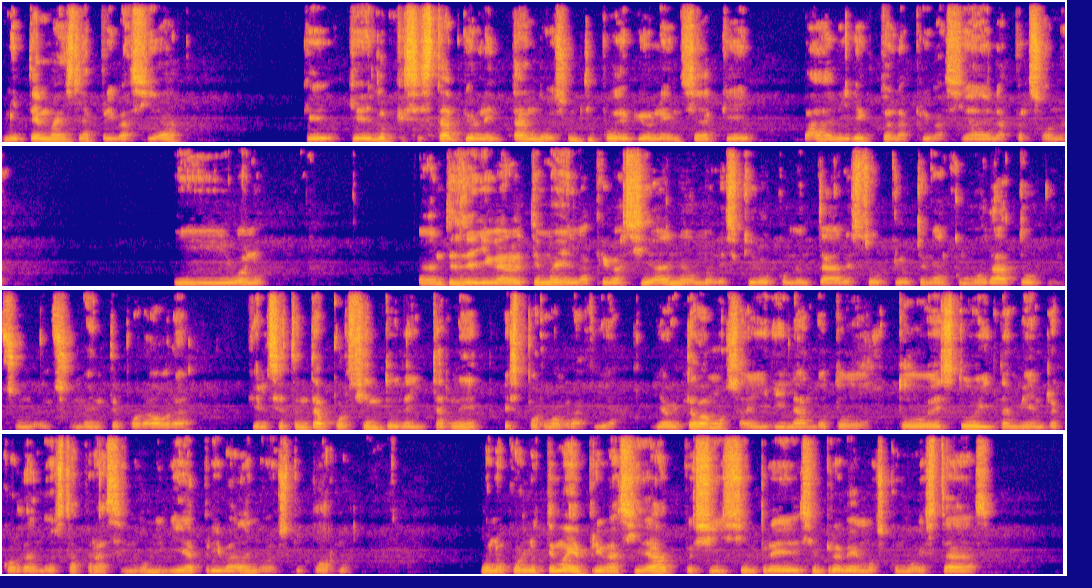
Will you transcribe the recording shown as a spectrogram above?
mi tema es la privacidad, que, que, es lo que se está violentando, es un tipo de violencia que va directo a la privacidad de la persona. Y bueno, antes de llegar al tema de la privacidad, nada más les quiero comentar esto que lo tengan como dato en su, mente por ahora, que el 70% de Internet es pornografía. Y ahorita vamos a ir hilando todo, todo esto y también recordando esta frase, ¿no? Mi vida privada no es tu porno. Bueno, con el tema de privacidad, pues sí, siempre, siempre vemos como estas,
